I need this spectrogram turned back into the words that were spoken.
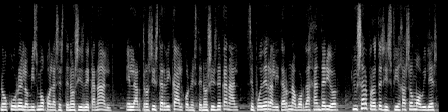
no ocurre lo mismo con las estenosis de canal. En la artrosis cervical con estenosis de canal se puede realizar un abordaje anterior y usar prótesis fijas o móviles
